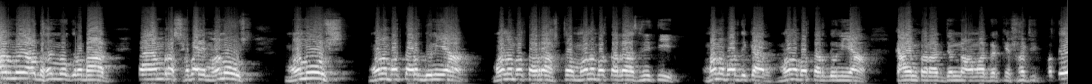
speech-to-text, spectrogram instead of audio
আর নয় অধর্মগ্রবাদ। তাই আমরা সবাই মানুষ। মানুষ, মানবতার দুনিয়া, মানবতার রাষ্ট্র, মানবতার রাজনীতি, মানবাধিকার, মানবতার দুনিয়া কায়েম করার জন্য আমাদেরকে সঠিক পথে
